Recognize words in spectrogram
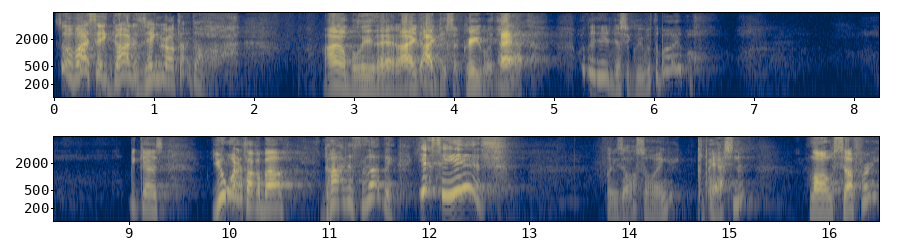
So if I say God is angry all the time, oh, I don't believe that. I, I disagree with that. Well, then you disagree with the Bible. Because you want to talk about God is loving. Yes, He is. But He's also angry, compassionate, long suffering,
